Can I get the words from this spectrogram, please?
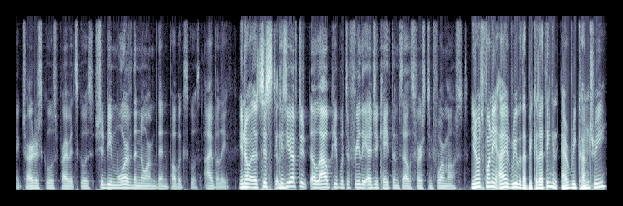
like charter schools, private schools should be more of the norm than public schools, I believe. You know, it's just Because you have to allow people to freely educate themselves first and foremost. You know, it's funny. I agree with that because I think in every country,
